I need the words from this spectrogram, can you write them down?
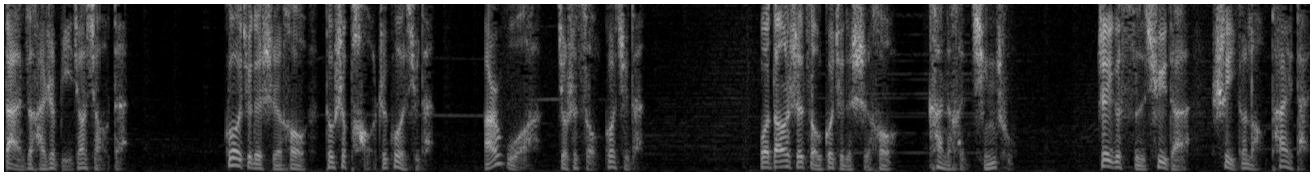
胆子还是比较小的。过去的时候都是跑着过去的，而我就是走过去的。我当时走过去的时候看得很清楚，这个死去的是一个老太太。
